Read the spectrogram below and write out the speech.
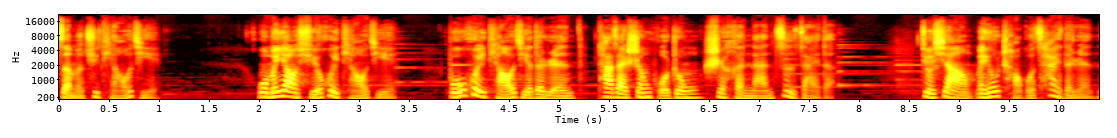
怎么去调节？我们要学会调节。不会调节的人，他在生活中是很难自在的。就像没有炒过菜的人，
